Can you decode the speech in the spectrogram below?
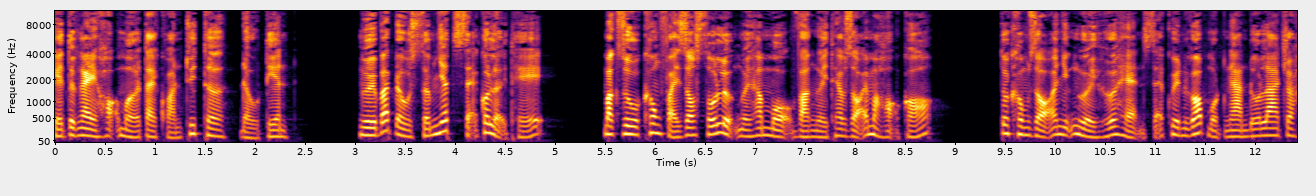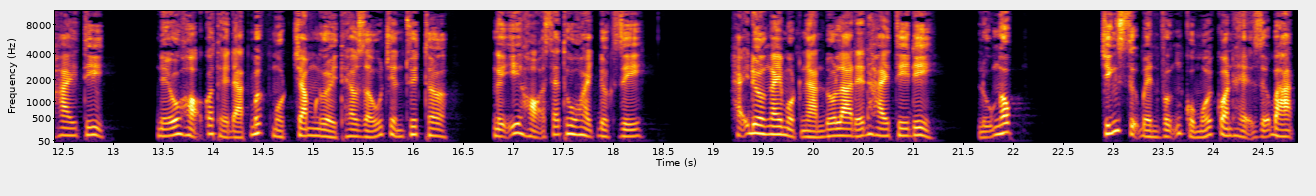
kể từ ngày họ mở tài khoản Twitter đầu tiên. Người bắt đầu sớm nhất sẽ có lợi thế, mặc dù không phải do số lượng người hâm mộ và người theo dõi mà họ có. Tôi không rõ những người hứa hẹn sẽ quyên góp 1.000 đô la cho Haiti nếu họ có thể đạt mức 100 người theo dấu trên Twitter. Nghĩ họ sẽ thu hoạch được gì? Hãy đưa ngay 1.000 đô la đến Haiti đi, lũ ngốc. Chính sự bền vững của mối quan hệ giữa bạn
